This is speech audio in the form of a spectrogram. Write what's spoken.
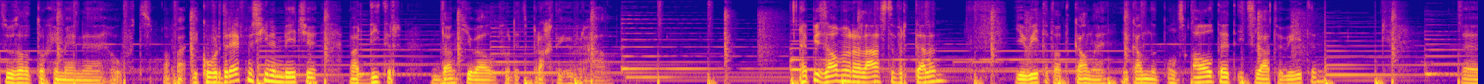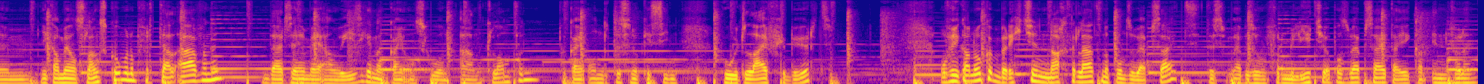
Zo zat het toch in mijn uh, hoofd. Enfin, ik overdrijf misschien een beetje, maar Dieter, dank je wel voor dit prachtige verhaal. Heb je zelf een relaas te vertellen? Je weet dat dat kan. Hè? Je kan ons altijd iets laten weten. Ehm, je kan bij ons langskomen op vertelavonden. Daar zijn wij aanwezig en dan kan je ons gewoon aanklampen. Dan kan je ondertussen ook eens zien hoe het live gebeurt. Of je kan ook een berichtje achterlaten op onze website. Dus we hebben zo'n formuliertje op onze website dat je kan invullen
